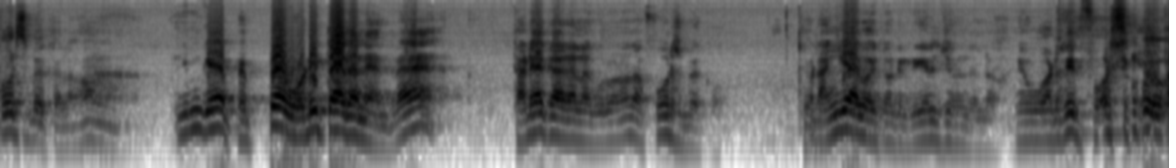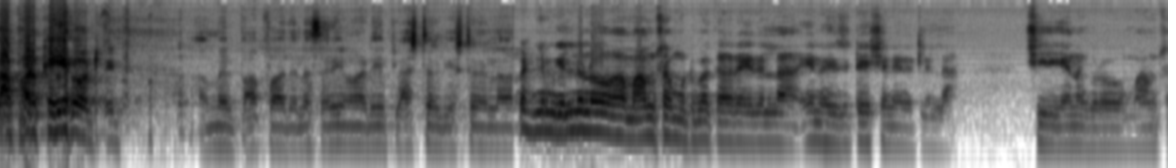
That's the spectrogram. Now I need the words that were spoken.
ಫೋರ್ಸ್ ಬೇಕಲ್ಲ ನಿಮಗೆ ಪೆಪ್ಪೆ ಹೊಡಿತಾ ಇದ್ದಾನೆ ಅಂದರೆ ತಡೆಯೋಕ್ಕಾಗಲ್ಲ ಗುರು ಅನ್ನೋದು ಫೋರ್ಸ್ ಬೇಕು. ಬಟ್ ಹಂಗೆ ಆಗೋಯ್ತು ನೋಡ್ರಿ ರಿಯಲ್ ಜೀವನದಲ್ಲೂ. ನೀವು ಹೊಡೆದಿದ್ದು ಫೋರ್ಸ್ಗೆ ಪಾಪರ್ ಕೈಯೇ ಹೊಟ್ಟೋಯ್ತು ಆಮೇಲೆ ಪಾಪ ಅದೆಲ್ಲ ಸರಿ ಮಾಡಿ ಪ್ಲಾಸ್ಟರ್ ಗಿಸ್ಟರ್ ಎಲ್ಲ ಬಟ್ ನಿಮ್ಗೆಲ್ಲೂ ಆ ಮಾಂಸ ಮುಟ್ಬೇಕಾದ್ರೆ ಇದೆಲ್ಲ ಏನು ಹೆಸಿಟೇಷನ್ ಏನಿರಲಿಲ್ಲ. ಛೀ ಏನು ಗುರು ಮಾಂಸ?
